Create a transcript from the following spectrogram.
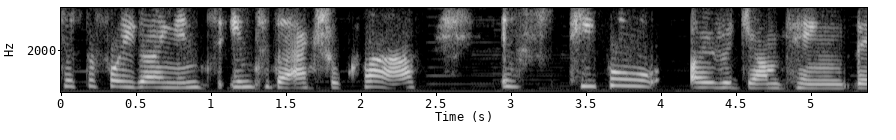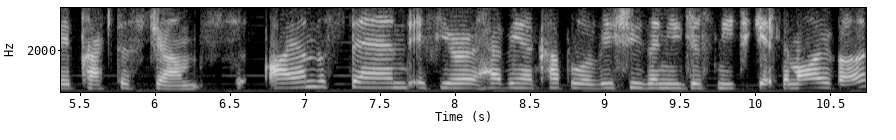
just before you're going into, into the actual class, is people over jumping their practice jumps. I understand if you're having a couple of issues and you just need to get them over,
